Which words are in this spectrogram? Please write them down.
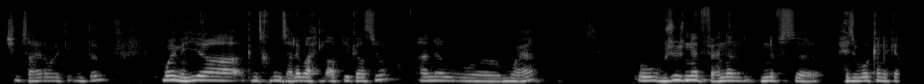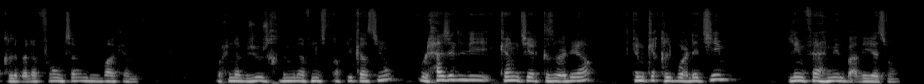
ماشي نتهاير ولكن intern المهم هي كنت خدمت على واحد ال application أنا ومعاذ. وبجوجنا دفعنا لنفس حيت هو كان كيقلب على front end و back end وحنا بجوج خدمنا في نفس ال application. والحاجة اللي كانوا تيركزوا عليها كانوا كيقلبوا على team اللي مفاهمين بعضياتهم.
